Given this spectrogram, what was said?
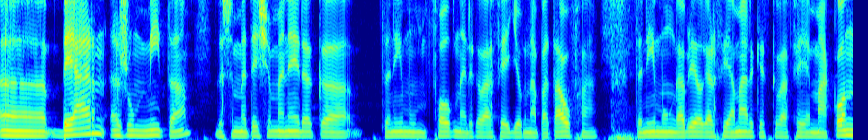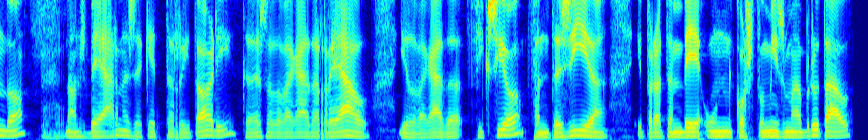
Uh, Bearn és un mite, de la mateixa manera que tenim un Faulkner que va fer Pataufa, tenim un Gabriel García Márquez que va fer Macondo, uh -huh. doncs Bearn és aquest territori que és a la vegada real i a la vegada ficció, fantasia, i però també un costumisme brutal,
